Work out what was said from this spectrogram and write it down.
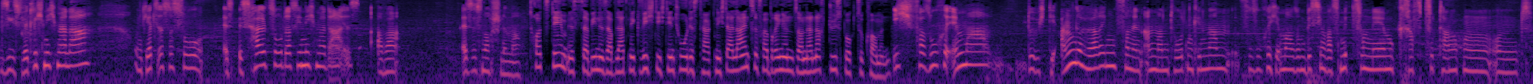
sie ist wirklich nicht mehr da. Und jetzt ist es so, es ist halt so, dass sie nicht mehr da ist, aber es ist noch schlimmer. Trotzdem ist Sabine Sablatnik wichtig, den Todestag nicht allein zu verbringen, sondern nach Duisburg zu kommen. Ich versuche immer durch die Angehörigen von den anderen toten Kindern versuche ich immer so ein bisschen was mitzunehmen, Kraft zu tanken und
